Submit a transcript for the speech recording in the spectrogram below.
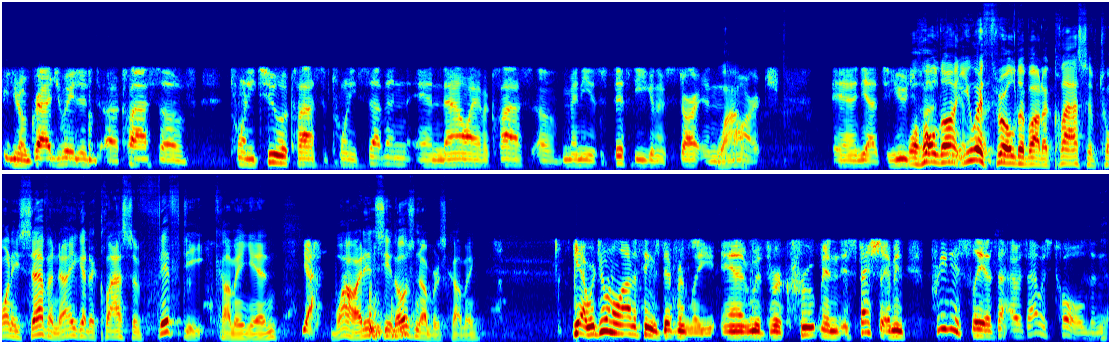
you know, graduated a class of 22, a class of 27, and now I have a class of many as 50 going to start in Wow. March. And yeah, it's a huge. Well, hold on. You were thrilled about a class of 27. Now you get a class of 50 coming in. Yeah. Wow, I didn't see those numbers coming. Yeah, we're doing a lot of things differently, and with recruitment, especially. I mean, previously, as I, as I was told, and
